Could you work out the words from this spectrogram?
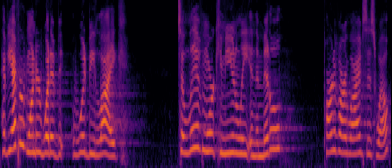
Have you ever wondered what it would be like to live more communally in the middle part of our lives as well?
